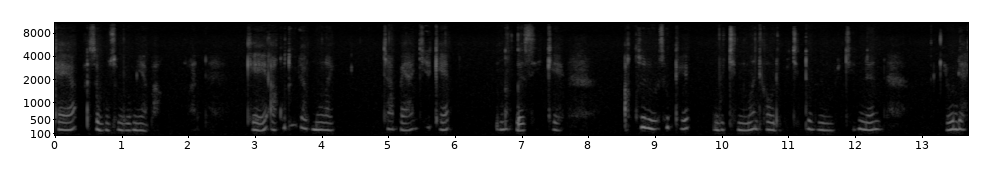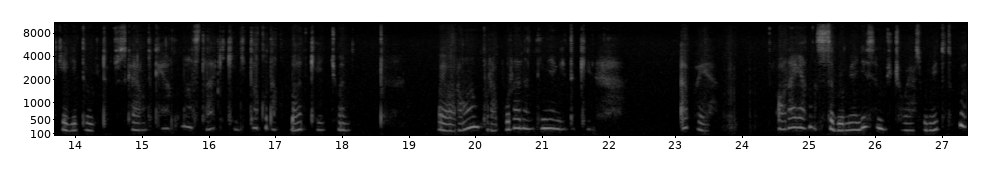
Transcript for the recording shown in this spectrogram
kayak sebelum-sebelumnya bahkan kayak aku tuh udah mulai capek aja kayak enak gak sih? Kayak aku tuh dulu tuh kayak bucin banget kalau udah bucin tuh belum bucin dan ya udah kayak gitu gitu. Terus sekarang tuh kayak aku males lagi kayak gitu. Aku takut banget kayak cuman kayak orang-orang pura-pura nantinya gitu kayak apa ya orang yang sebelumnya aja sama cowok yang sebelumnya itu tuh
